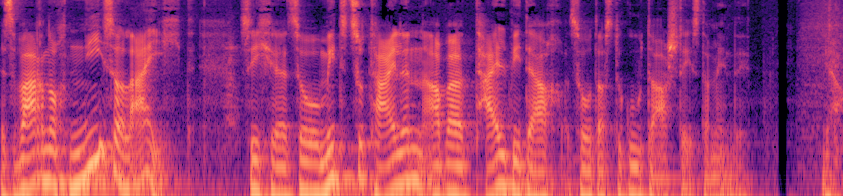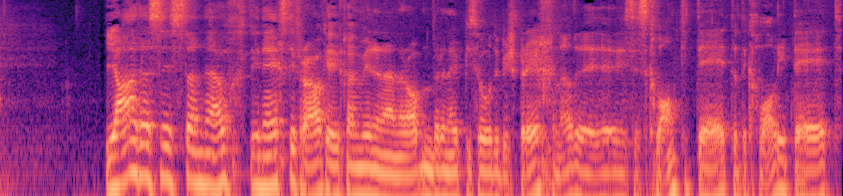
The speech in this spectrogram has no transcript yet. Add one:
Es war noch nie so leicht, sich äh, so mitzuteilen, aber teil bitte auch so, dass du gut dastehst am Ende. Ja. Ja, das ist dann auch die nächste Frage, die können wir in einer anderen Episode besprechen. Oder? Ist es Quantität oder Qualität?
